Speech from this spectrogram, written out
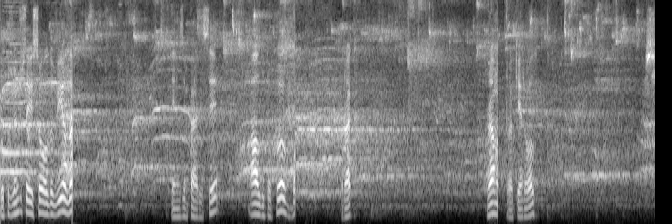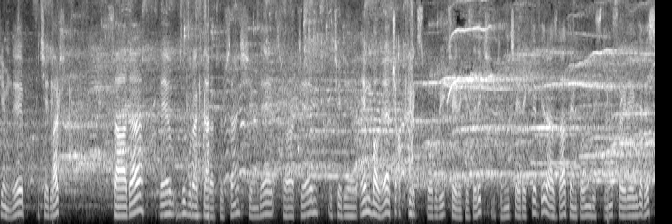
9. sayısı oldu Will'da. Deniz'in perdesi. Aldı topu. Bırak. Ramos. Bırak Erol. Şimdi içeri var. Sağda ve bu Burak'la Dursan. Şimdi Suat Cem içeriye Embala'ya çok büyük skoru büyük çeyrek izledik. İkinci çeyrekte biraz daha temponun düştüğünü söyleyebiliriz.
